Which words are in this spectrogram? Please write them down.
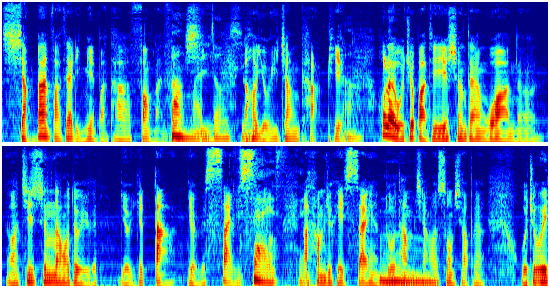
想办法在里面把它放满东西，然后有一张卡片。啊、后来我就把这些圣诞袜呢啊，其实圣诞袜都有一个有一个大有一个 size size，啊，他们就可以塞很多。嗯、他们想要送小朋友，我就会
